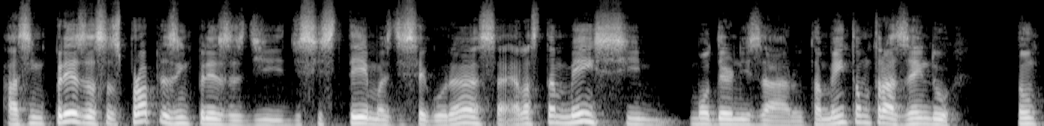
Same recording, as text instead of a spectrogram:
as empresas, as próprias empresas de, de, sistemas de segurança, elas também se modernizaram, também estão trazendo, estão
